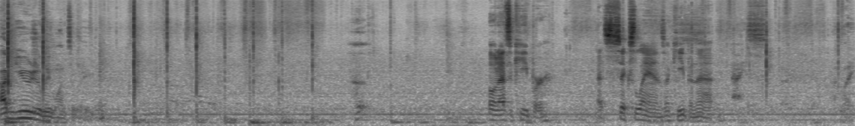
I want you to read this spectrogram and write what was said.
I'm usually once a week. Oh, that's a keeper. That's six lands. I'm keeping that. Nice. I like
